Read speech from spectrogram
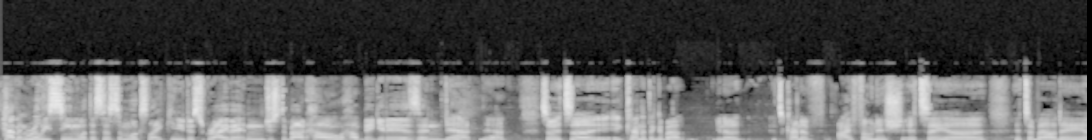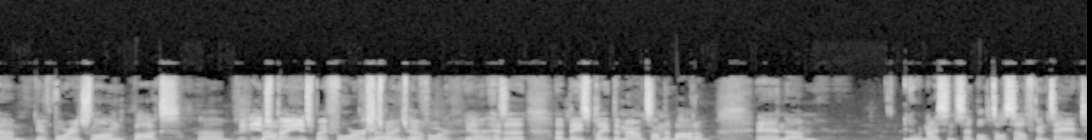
haven't really seen what the system looks like, can you describe it and just about how, how big it is? And yeah, yeah. So it's uh, it, kind of think about you know, it's kind of iPhone-ish. It's a uh, it's about a um, you know, four inch long box, um, Inch about by inch by four or inch so. by inch Yeah. by four. Yeah, it has a, a base plate that mounts on the bottom, and um, you know, nice and simple. It's all self-contained.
